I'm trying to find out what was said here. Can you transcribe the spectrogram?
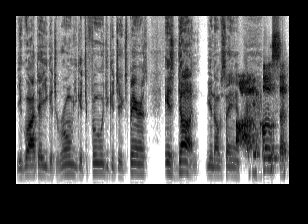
you go out there, you get your room, you get your food, you get your experience, it's done. You know what I'm saying? All inclusive.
